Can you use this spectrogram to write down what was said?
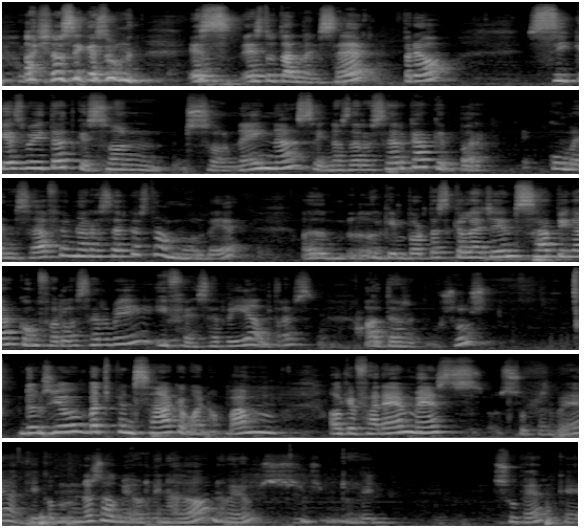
Això sí que és, un, és, és totalment cert, però sí que és veritat que són, són eines, eines de recerca, que per començar a fer una recerca estan molt bé. El, el que importa és que la gent sàpiga com fer-la servir i fer servir altres, altres recursos. Doncs jo vaig pensar que, bueno, vam, El que farem és superbé, aquí com no és el meu ordinador, no veus? Super, que...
